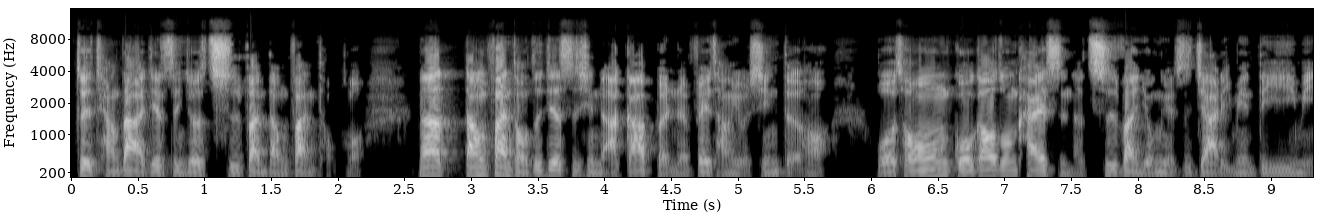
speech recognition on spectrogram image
最强大的一件事情就是吃饭当饭桶哦。那当饭桶这件事情呢，阿嘎本人非常有心得哈。我从国高中开始呢，吃饭永远是家里面第一名。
